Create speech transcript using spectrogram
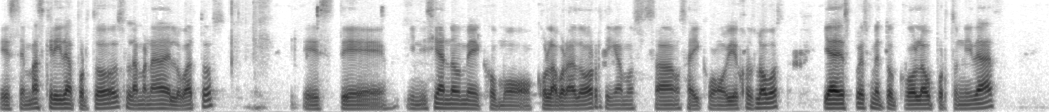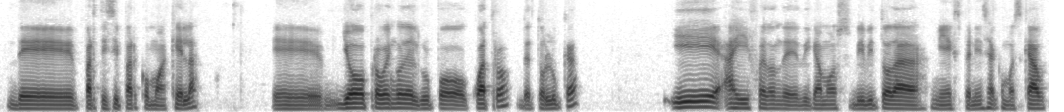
este, más querida por todos, la manada de lobatos, este, iniciándome como colaborador, digamos, estábamos ahí como viejos lobos. Ya después me tocó la oportunidad de participar como Aquela. Eh, yo provengo del grupo 4 de Toluca y ahí fue donde, digamos, viví toda mi experiencia como scout.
